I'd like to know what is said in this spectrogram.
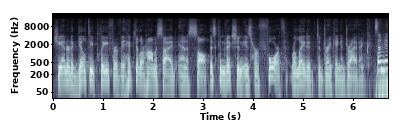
She entered a guilty plea for vehicular homicide and assault. This conviction is her fourth related to drinking and driving. Some new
